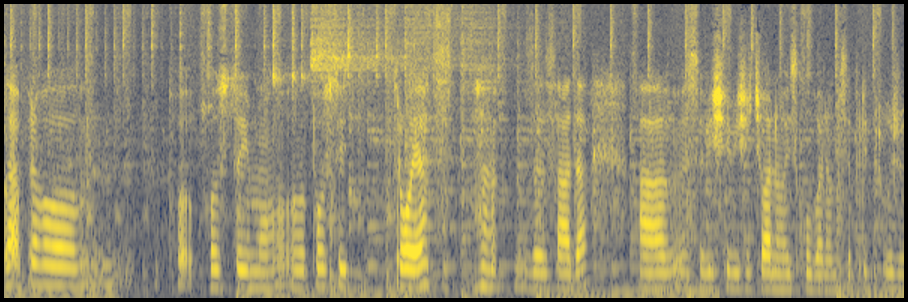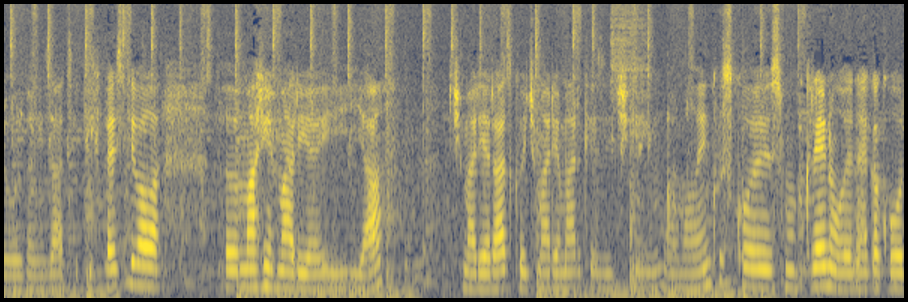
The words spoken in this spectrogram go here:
zapravo postojimo, postoji trojac za sada. a sve više i više članova iz kluba nam se pridružuju u organizaciji tih festivala. Marija Marija i ja, znači Marija Ratković, Marija Markezić i moja malenkost koje smo krenule nekako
